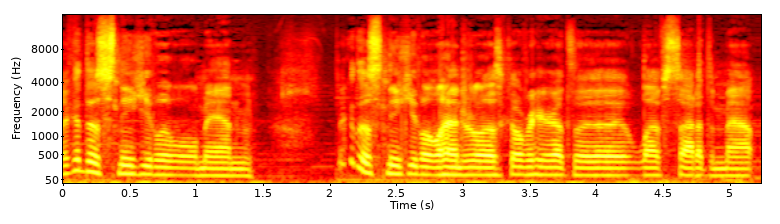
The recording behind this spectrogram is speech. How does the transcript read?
look at this sneaky little man. Look at this sneaky little Hendralisk over here at the left side of the map.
